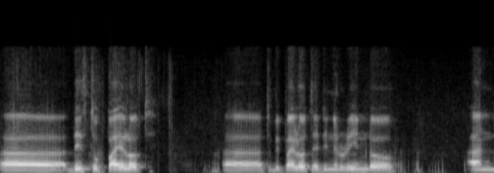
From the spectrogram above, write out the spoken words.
uh, this to pilot, uh, to be piloted in Rulindo and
